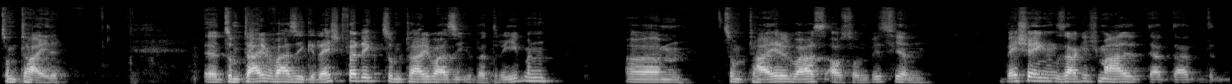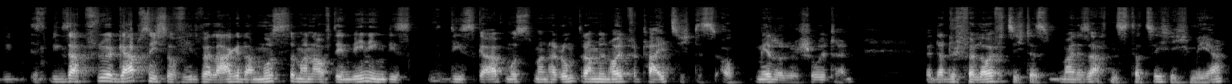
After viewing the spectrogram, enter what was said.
Zum Teil. Äh, zum Teil war sie gerechtfertigt, zum Teil war sie übertrieben. Ähm, zum Teil war es auch so ein bisschen Bashing, sag ich mal. Da, da, wie gesagt, früher gab es nicht so viel Verlage, da musste man auf den wenigen, die es gab, musste man herumtrammeln. Heute verteilt sich das auf mehrere Schultern. Dadurch verläuft sich das meines Erachtens tatsächlich mehr.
